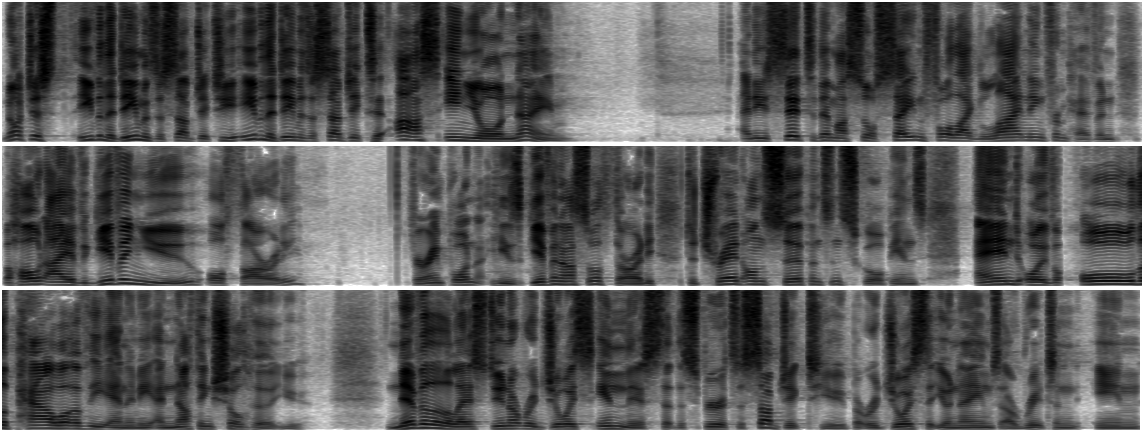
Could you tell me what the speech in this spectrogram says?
Not just even the demons are subject to you, even the demons are subject to us in your name. And he said to them, I saw Satan fall like lightning from heaven. Behold, I have given you authority. Very important. He's given us authority to tread on serpents and scorpions and over all the power of the enemy, and nothing shall hurt you. Nevertheless, do not rejoice in this that the spirits are subject to you, but rejoice that your names are written in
